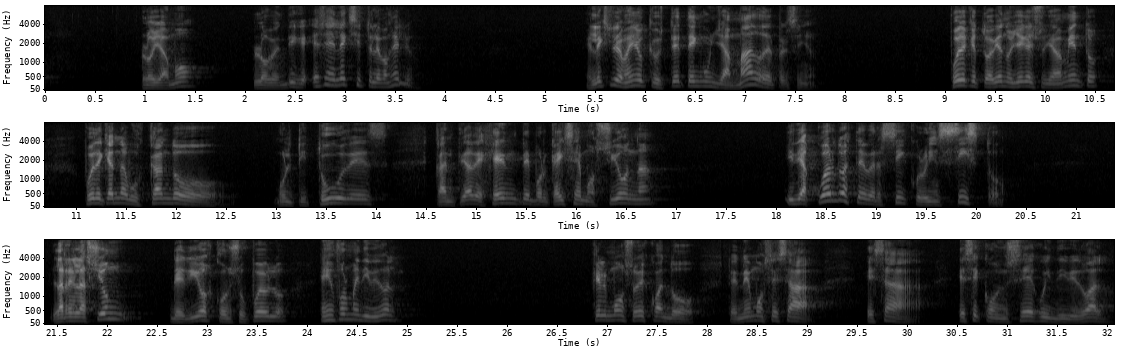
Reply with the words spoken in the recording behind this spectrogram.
lo llamó, lo bendijo. Ese es el éxito del Evangelio. El éxito del Evangelio es que usted tenga un llamado del Señor. Puede que todavía no llegue su llamamiento, puede que anda buscando multitudes, cantidad de gente, porque ahí se emociona. Y de acuerdo a este versículo, insisto, la relación de Dios con su pueblo es en forma individual. Qué hermoso es cuando tenemos esa, esa, ese consejo individual.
